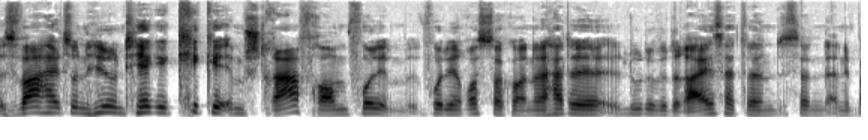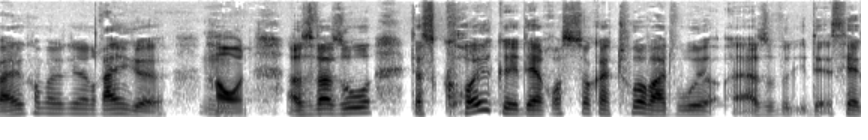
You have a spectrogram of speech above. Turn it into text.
Es war halt so ein Hin- und Hergekicke im Strafraum vor, vor den Rostocker und dann hatte Ludovic Reis hat dann, ist dann an den Ball gekommen und hat den dann reingehauen. Mhm. Also es war so, dass Kolke, der Rostocker Torwart, wo, also der ist ja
